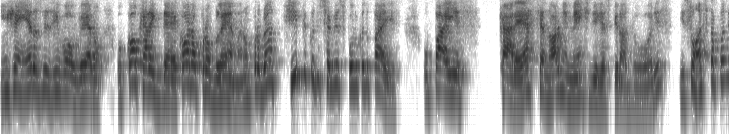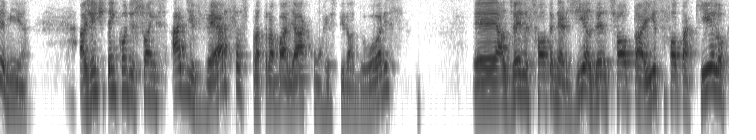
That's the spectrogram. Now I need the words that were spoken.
Engenheiros desenvolveram o qual era a ideia, qual era o problema? Era um problema típico de serviço público do país. O país carece enormemente de respiradores, isso antes da pandemia. A gente tem condições adversas para trabalhar com respiradores. é, às vezes falta energia, às vezes falta isso, falta aquilo,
